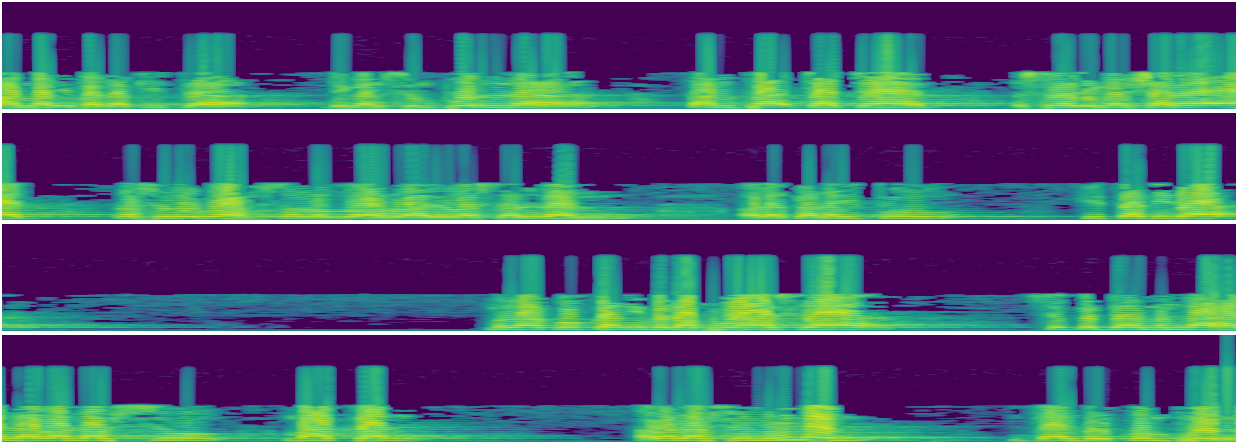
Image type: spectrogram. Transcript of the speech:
amal ibadah kita dengan sempurna tanpa cacat sesuai dengan syariat Rasulullah sallallahu alaihi wasallam. Oleh karena itu, kita tidak melakukan ibadah puasa sekedar menahan hawa nafsu makan, hawa nafsu minum dan berkumpul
